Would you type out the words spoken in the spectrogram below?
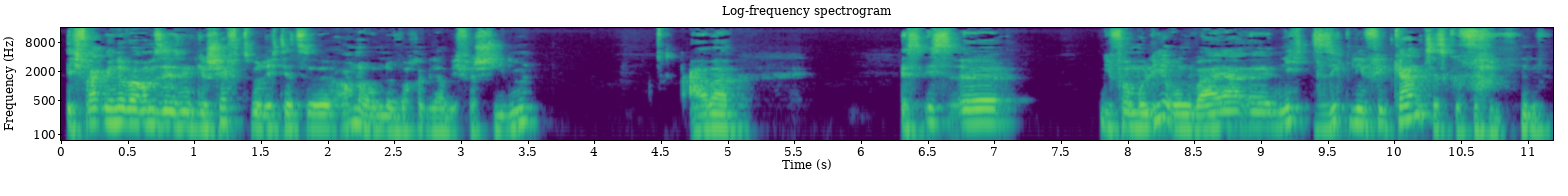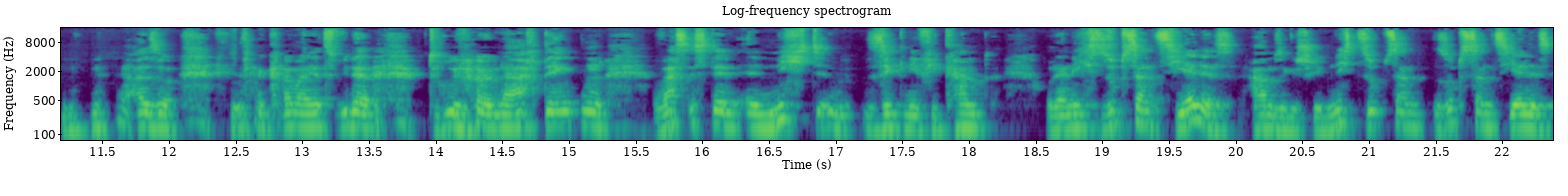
Ich frage mich nur, warum sie den Geschäftsbericht jetzt äh, auch noch um eine Woche, glaube ich, verschieben. Aber es ist, äh, die Formulierung war ja äh, nichts Signifikantes gefunden. also da kann man jetzt wieder drüber nachdenken, was ist denn äh, nicht signifikant oder nicht substanzielles, haben sie geschrieben. Nicht substan substanzielles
